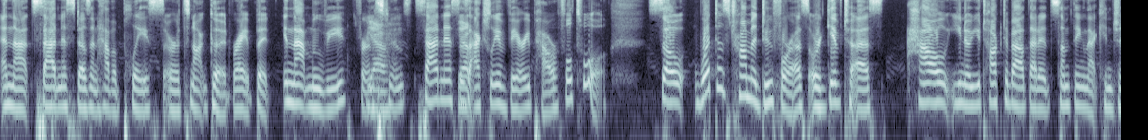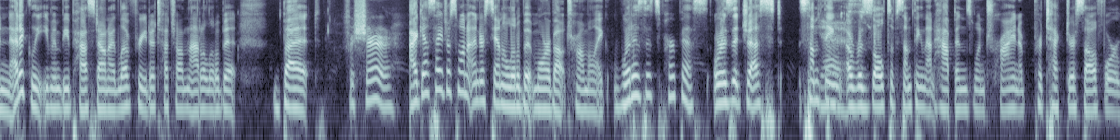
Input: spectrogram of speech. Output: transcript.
and that sadness doesn't have a place or it's not good, right? But in that movie, for yeah. instance, sadness yep. is actually a very powerful tool. So, what does trauma do for us or give to us? how, you know, you talked about that it's something that can genetically even be passed down. I'd love for you to touch on that a little bit. But for sure. I guess I just want to understand a little bit more about trauma. Like, what is its purpose? Or is it just something, yes. a result of something that happens when trying to protect yourself or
